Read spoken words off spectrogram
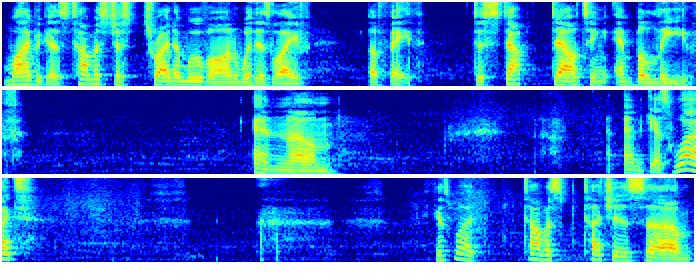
Why? Because Thomas just tried to move on with his life of faith. To stop doubting and believe. And, um. And guess what? Guess what? Thomas touches, um,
